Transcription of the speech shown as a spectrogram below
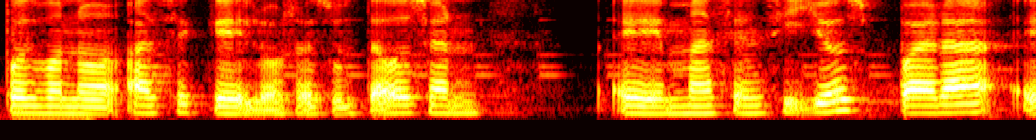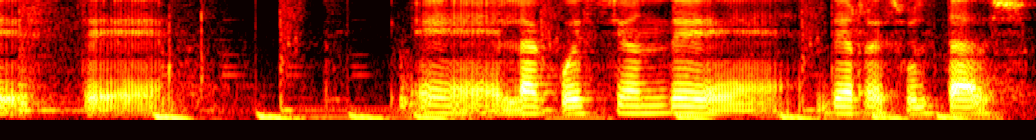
pues bueno hace que los resultados sean eh, más sencillos para este eh, la cuestión de, de resultados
